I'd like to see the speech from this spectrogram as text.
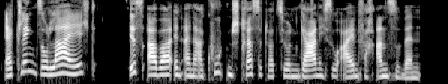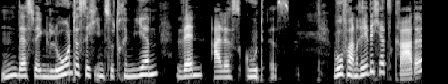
Er klingt so leicht, ist aber in einer akuten Stresssituation gar nicht so einfach anzuwenden. Deswegen lohnt es sich, ihn zu trainieren, wenn alles gut ist. Wovon rede ich jetzt gerade?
